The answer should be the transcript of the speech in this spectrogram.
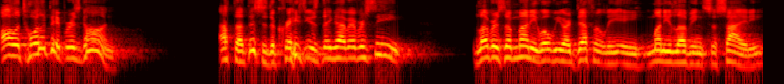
all the toilet paper is gone. I thought this is the craziest thing I've ever seen. Lovers of money, well, we are definitely a money loving society.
